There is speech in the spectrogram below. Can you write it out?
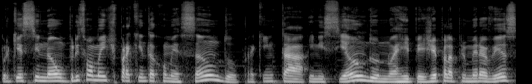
porque senão, principalmente para quem tá começando, para quem tá iniciando no RPG pela primeira vez,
